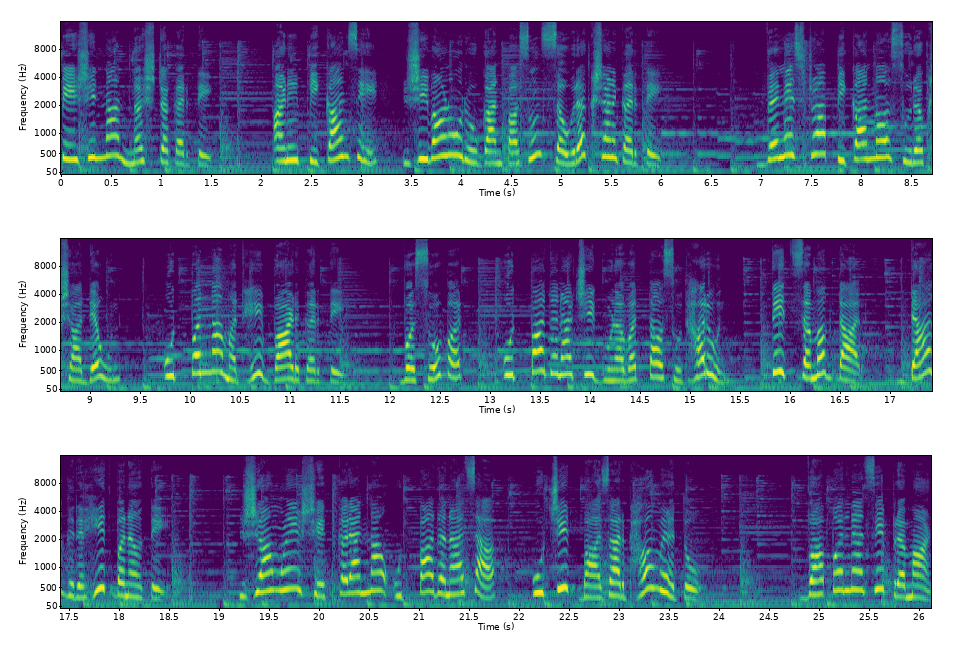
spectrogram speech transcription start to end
पेशींना नष्ट करते आणि पिकांचे जीवाणू रोगांपासून संरक्षण करते. वेनेस्ट्रा पिकांना सुरक्षा देऊन उत्पन्नामध्ये वाढ करते व सोबत उत्पादनाची गुणवत्ता सुधारून ते चमकदार डागरहित बनवते ज्यामुळे शेतकऱ्यांना उत्पादनाचा उचित बाजारभाव मिळतो. वापरण्याचे प्रमाण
